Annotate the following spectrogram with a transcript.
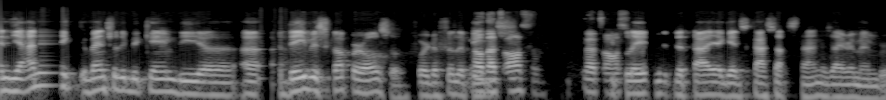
And Yannick eventually became the uh, uh, Davis Cupper also for the Philippines. Oh, that's awesome. That's He awesome. played with the tie against Kazakhstan, as I remember.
